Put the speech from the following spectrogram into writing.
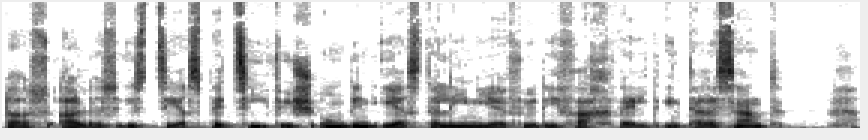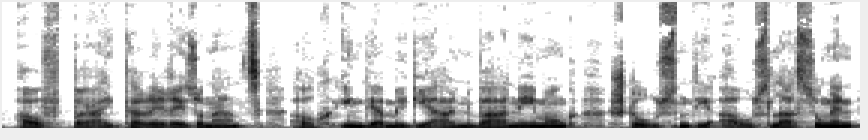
Das alles ist sehr spezifisch und in erster Linie für die Fachwelt interessant. Auf breitere Resonanz, auch in der medialen Wahrnehmung, stoßen die Auslassungen,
